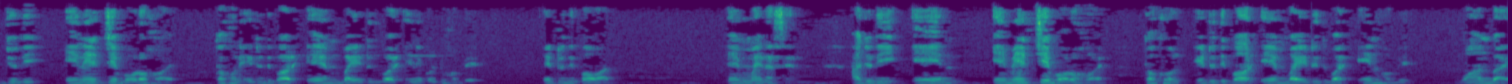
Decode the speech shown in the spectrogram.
যদি এন এর চেয়ে বড় হয়, তখন a to the power m by a to the power n equal to হবে a to the power m minus n আর যদি এন m এর চেয়ে বড় হয় তখন a to the power m by a to the power n হবে 1 by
